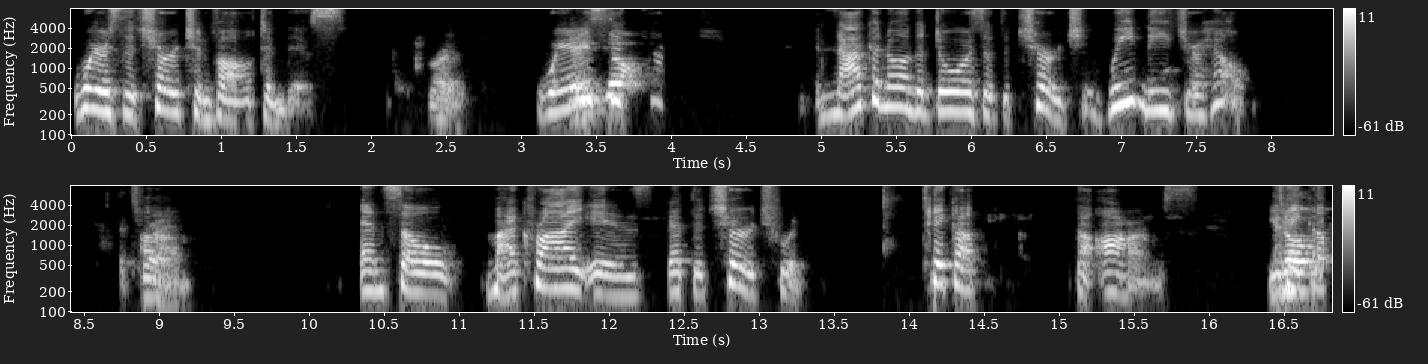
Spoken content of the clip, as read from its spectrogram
where's the church involved in this? Right. Where is the church? Knocking on the doors of the church. We need your help. That's right. Um, And so my cry is that the church would take up the arms. You know, up-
